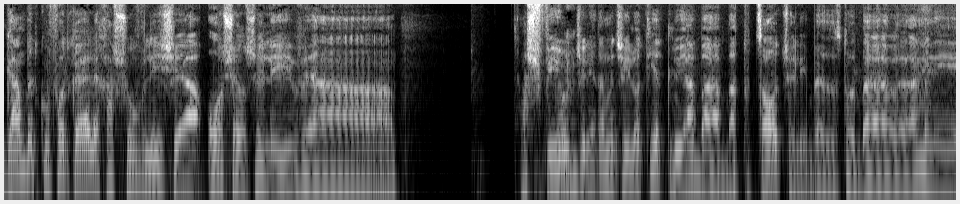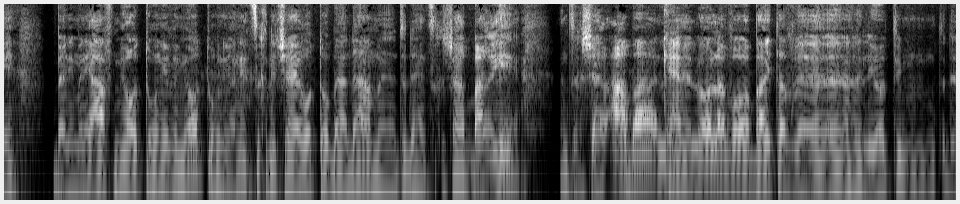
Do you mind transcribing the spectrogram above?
גם בתקופות כאלה חשוב לי שהאושר שלי וה... השפיות שלי, אתה מבין שהיא לא תהיה תלויה בתוצאות שלי, באיזה, זאת אומרת, ב- אם אני, בין אם אני עף מעוד טורניר ומעוד טורניר, אני צריך להישאר אותו בן אדם, אתה יודע, אני צריך להישאר בריא, אני צריך להישאר אבא, כן. ל- לא לבוא הביתה ולהיות עם, אתה יודע,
